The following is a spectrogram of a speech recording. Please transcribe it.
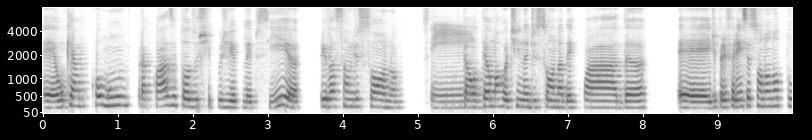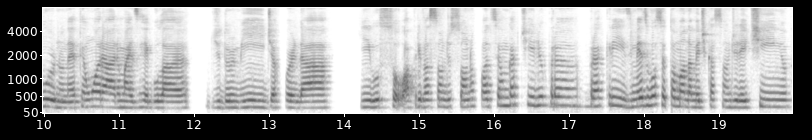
É, o que é comum para quase todos os tipos de epilepsia, privação de sono. Sim. Então, ter uma rotina de sono adequada, é, de preferência sono noturno, né? Ter um horário mais regular de dormir, de acordar que o a privação de sono pode ser um gatilho para a crise. Mesmo você tomando a medicação direitinho,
